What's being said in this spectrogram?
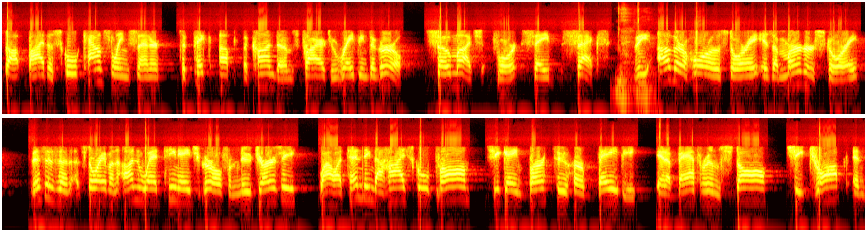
stopped by the school counseling center to pick up the condoms prior to raping the girl. So much for safe sex. the other horror story is a murder story. This is a story of an unwed teenage girl from New Jersey. While attending the high school prom, she gave birth to her baby in a bathroom stall she dropped and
